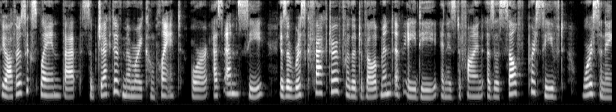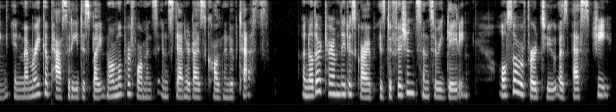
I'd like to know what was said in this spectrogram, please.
The authors explain that subjective memory complaint, or SMC, is a risk factor for the development of AD and is defined as a self perceived worsening in memory capacity despite normal performance in standardized cognitive tests. Another term they describe is deficient sensory gating, also referred to as SG,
